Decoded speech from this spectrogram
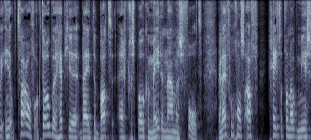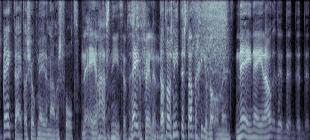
Ja. op 12 oktober heb je bij het debat eigenlijk gesproken mede namens Volt. En wij vroegen ons af, geeft dat dan ook meer spreektijd als je ook mede namens Volt? Nee, helaas niet. Dat is Nee, vervelende. Dat was niet de strategie op dat moment. Nee, nee, nou, de, de, de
